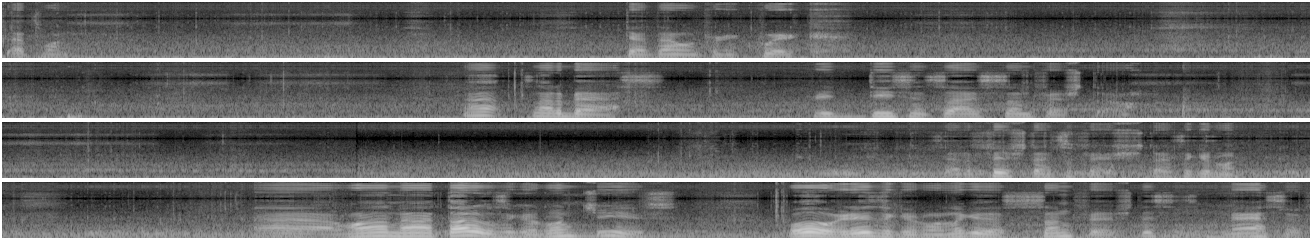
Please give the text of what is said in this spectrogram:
That's one. Got that one pretty quick. Ah, it's not a bass. Pretty decent sized sunfish, though. That a fish? That's a fish. That's a good one. Ah, well, no, I thought it was a good one. Jeez. Whoa, it is a good one. Look at this sunfish. This is massive.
